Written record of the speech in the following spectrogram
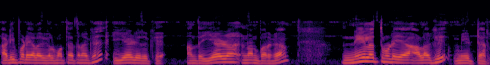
அடிப்படை அலகுகள் மொத்தம் எத்தனை இருக்குது ஏழு இருக்குது அந்த ஏழும் என்னன்னு பாருங்கள் நீளத்தினுடைய அலகு மீட்டர்.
